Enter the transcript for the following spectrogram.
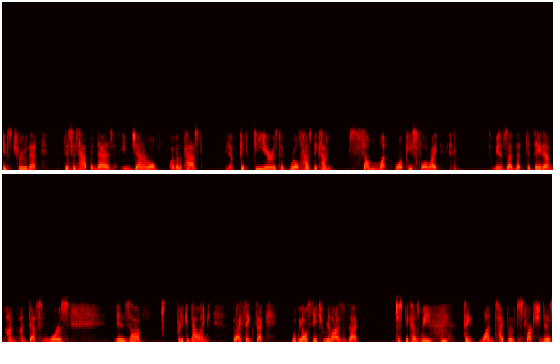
it's true that this has happened as, in general, over the past you know 50 years, the world has become somewhat more peaceful, right? I mean, it's uh, that the data on, on, on, deaths and wars is uh, pretty compelling. But I think that what we also need to realize is that just because we, we think one type of destruction is,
